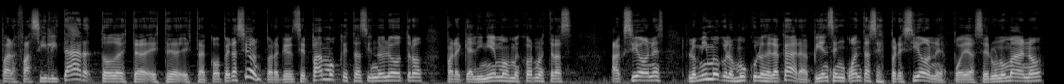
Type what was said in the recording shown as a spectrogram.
para facilitar toda esta, cooperación, para que sepamos qué está haciendo el otro, para que alineemos mejor nuestras acciones. Lo mismo que los músculos de la cara. Piensen cuántas expresiones puede hacer un humano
